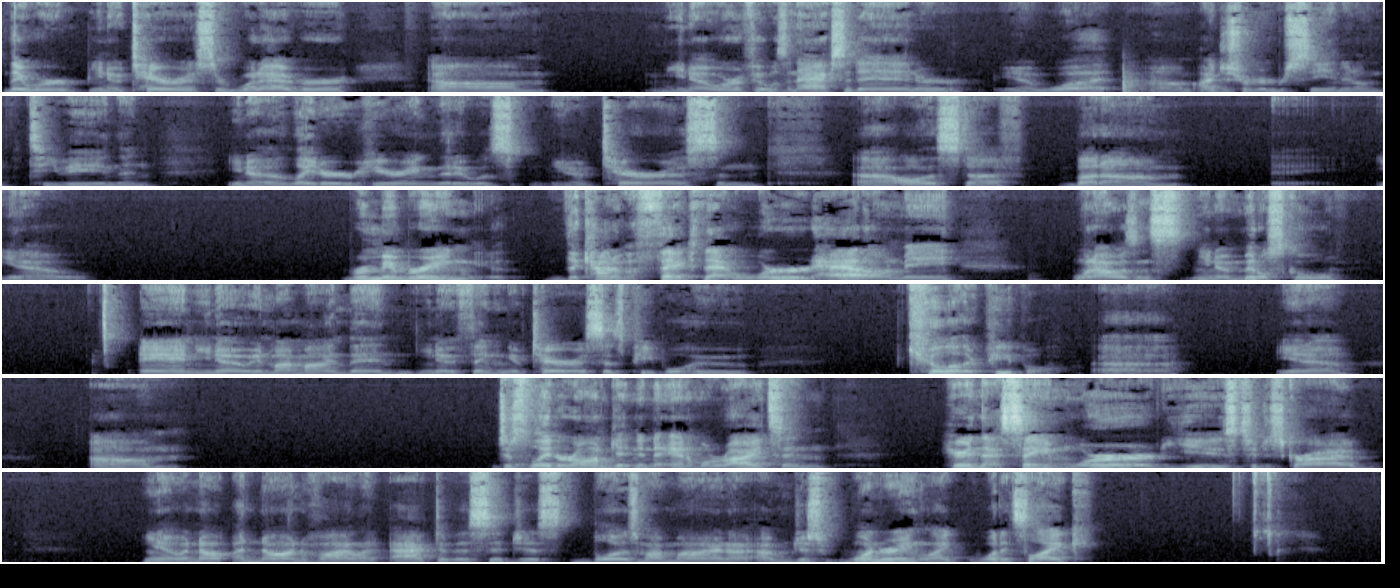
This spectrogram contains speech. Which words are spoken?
they were you know terrorists or whatever. Um, you know, or if it was an accident or you know what. Um, I just remember seeing it on TV, and then you know later hearing that it was you know terrorists and uh, all this stuff. But um, you know, remembering the kind of effect that word had on me when I was in you know middle school and you know in my mind then you know thinking of terrorists as people who kill other people. Uh, you know, um, just later on getting into animal rights and hearing that same word used to describe, you know, a, non- a non-violent activist, it just blows my mind. I, I'm just wondering, like, what it's like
